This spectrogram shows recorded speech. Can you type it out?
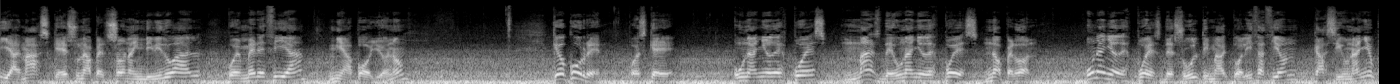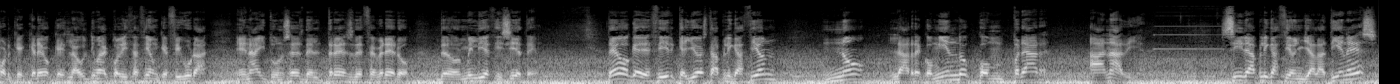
y además que es una persona individual, pues merecía mi apoyo, ¿no? ¿Qué ocurre? Pues que un año después, más de un año después, no, perdón, un año después de su última actualización, casi un año porque creo que es la última actualización que figura en iTunes es del 3 de febrero de 2017, tengo que decir que yo esta aplicación no la recomiendo comprar a nadie. Si la aplicación ya la tienes,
